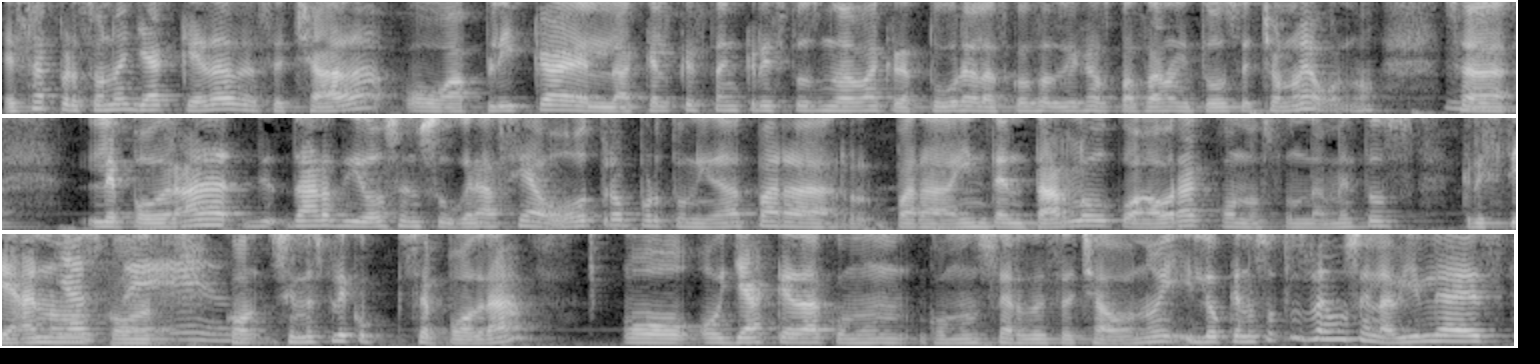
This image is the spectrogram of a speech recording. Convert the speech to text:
¿Esa persona ya queda desechada o aplica el aquel que está en Cristo es nueva criatura, las cosas viejas pasaron y todo se hecho nuevo, ¿no? O sea, le podrá dar Dios en su gracia otra oportunidad para, para intentarlo ahora con los fundamentos cristianos, con, con, si me explico, se podrá o, ya queda como un, como un ser desechado, ¿no? Y, lo que nosotros vemos en la Biblia es,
